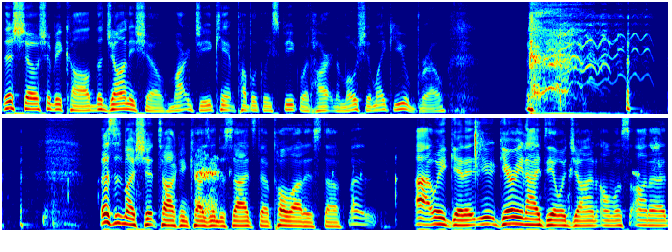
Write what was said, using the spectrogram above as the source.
This show should be called The Johnny Show. Mark G can't publicly speak with heart and emotion like you, bro. This is my shit talking cousin decides to pull out his stuff. Ah, we get it. You, Gary and I deal with John almost on a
